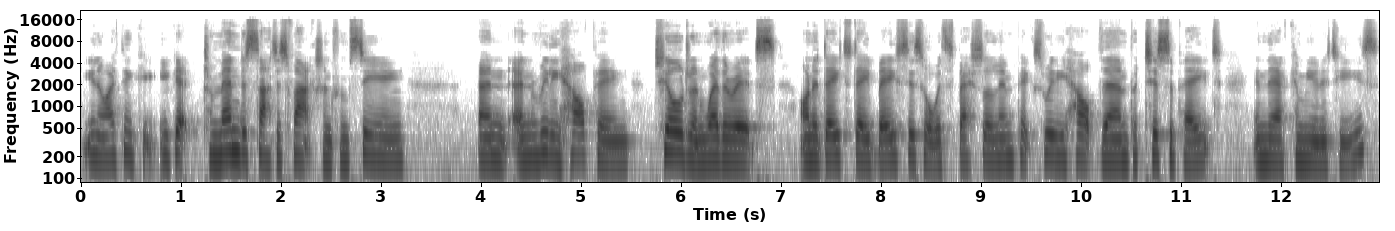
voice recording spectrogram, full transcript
you know, I think you get tremendous satisfaction from seeing and, and really helping children, whether it's on a day to day basis or with Special Olympics, really help them participate in their communities.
